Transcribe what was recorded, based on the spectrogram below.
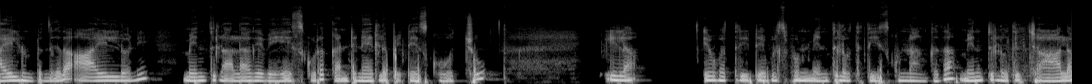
ఆయిల్ ఉంటుంది కదా ఆయిల్లోని మెంతులు అలాగే వేసి కూడా కంటైనర్లో పెట్టేసుకోవచ్చు. ఇలా ఒక త్రీ టేబుల్ స్పూన్ మెంతులు అయితే తీసుకున్నాం కదా మెంతులు అయితే చాలా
